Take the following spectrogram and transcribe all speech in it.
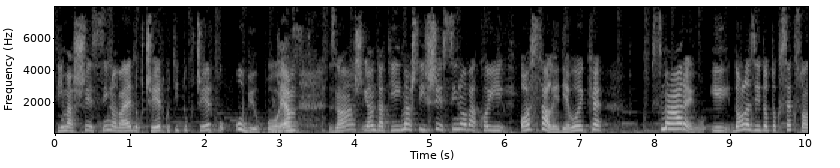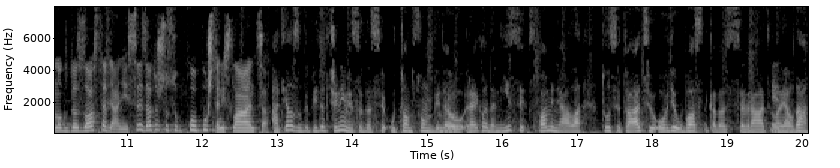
ti imaš šest sinova, jednu kćerku, ti tu kćerku ubiju pojam, Yes. znaš, i onda ti imaš tih šest sinova koji ostale djevojke smaraju i dolazi do tog seksualnog do zlostavljanja i sve zato što su pušteni s lanca. A htjela sam te pitati, čini mi se da si u tom svom videu Mhm. rekla da nisi spominjala tu situaciju ovdje u Bosni kada si se vratila, E, da. jel da?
